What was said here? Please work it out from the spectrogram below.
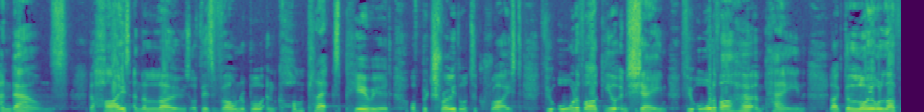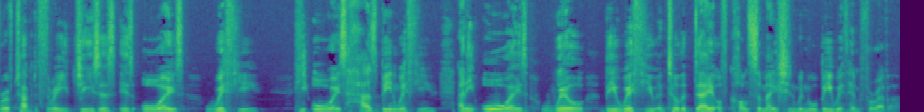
and downs, the highs and the lows of this vulnerable and complex period of betrothal to Christ, through all of our guilt and shame, through all of our hurt and pain, like the loyal lover of chapter 3, Jesus is always with you. He always has been with you, and He always will be with you until the day of consummation when we'll be with Him forever.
